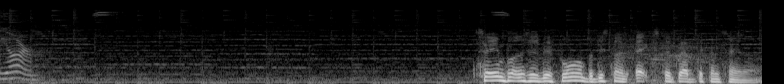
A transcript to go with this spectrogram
The arm. Same buttons as before, but this time X to grab the container.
